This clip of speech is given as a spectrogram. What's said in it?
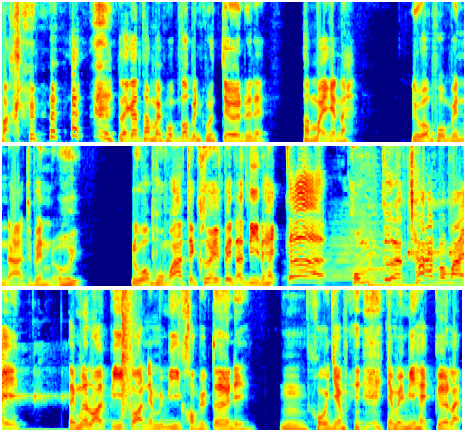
บั๊ก แล้วก็ทำไมผมต้องเป็นคนเจอด้วยเนี่ยทำไมกันนะ หรือว่าผมเป็นอาจจะเป็นเอ้ย หรือว่าผมอาจจะเคยเป็นอดีตแฮกเกอร์ ผมเกิดชาติมาใหม่ แต่เมื่อร้อยปีก่อนยังไม่มีคอมพิวเตอร์นี่อืม คงยังไม่ยังไม่มีแฮกเกอร์แหละ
